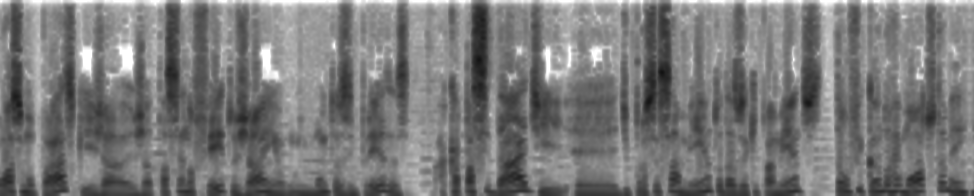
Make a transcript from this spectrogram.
Próximo passo, que já está sendo feito já em, em muitas empresas, a capacidade é, de processamento dos equipamentos estão ficando remotos também.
